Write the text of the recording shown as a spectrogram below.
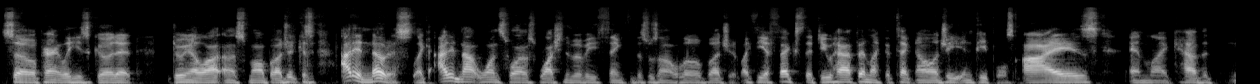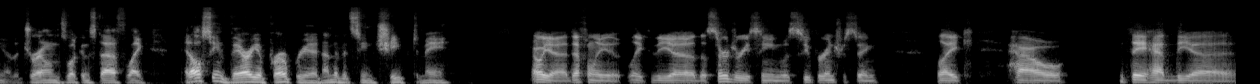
So apparently he's good at doing a lot on a small budget because I didn't notice. Like I did not once while I was watching the movie think that this was on a low budget. Like the effects that do happen, like the technology in people's eyes and like how the you know the drones look and stuff, like it all seemed very appropriate. None of it seemed cheap to me. Oh yeah, definitely. Like the uh, the surgery scene was super interesting. Like how they had the uh,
